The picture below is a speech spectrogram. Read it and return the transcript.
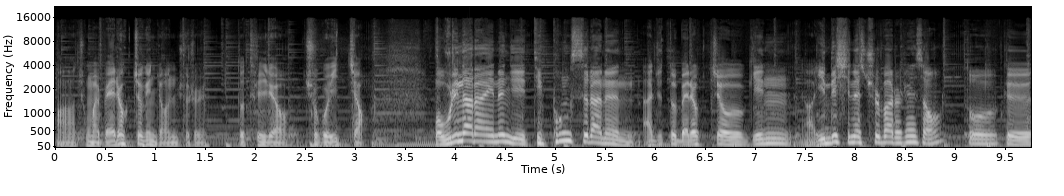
어, 정말 매력적인 연주를 또 들려주고 있죠. 뭐 우리나라에는 이 딕펑스라는 아주 또 매력적인 어, 인디씬에서 출발을 해서 또 그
